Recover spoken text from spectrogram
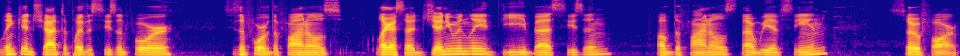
Link in chat to play the season four, season four of the finals. Like I said, genuinely the best season of the finals that we have seen so far.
